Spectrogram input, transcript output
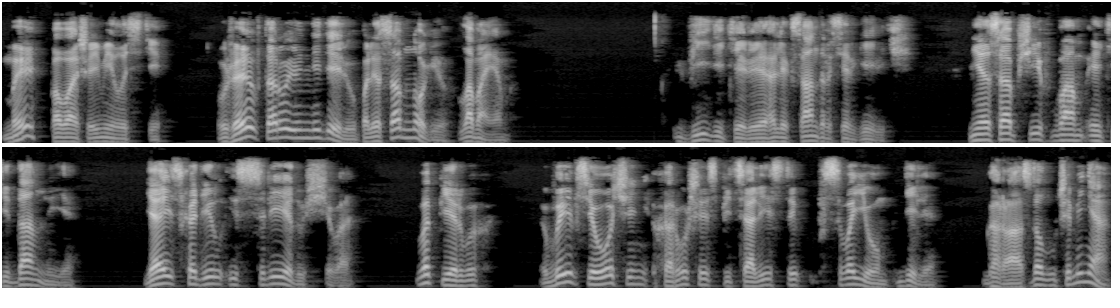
Мы, по вашей милости, уже вторую неделю по лесам ноги ломаем. Видите ли, Александр Сергеевич, не сообщив вам эти данные, я исходил из следующего. Во-первых, вы все очень хорошие специалисты в своем деле, гораздо лучше меня.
